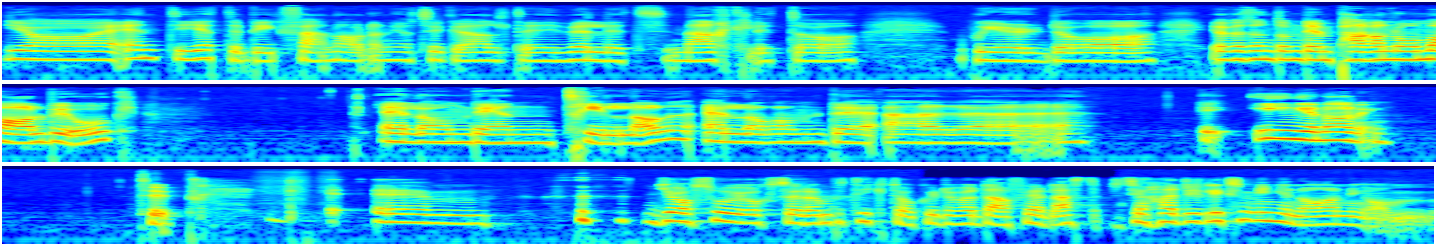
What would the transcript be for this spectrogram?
Jag är inte jättebig fan av den, jag tycker allt är väldigt märkligt och weird och jag vet inte om det är en paranormal bok. Eller om det är en thriller eller om det är... Eh, ingen aning. Typ. Um, jag såg ju också den på TikTok och det var därför jag läste. Så jag hade liksom ingen aning om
